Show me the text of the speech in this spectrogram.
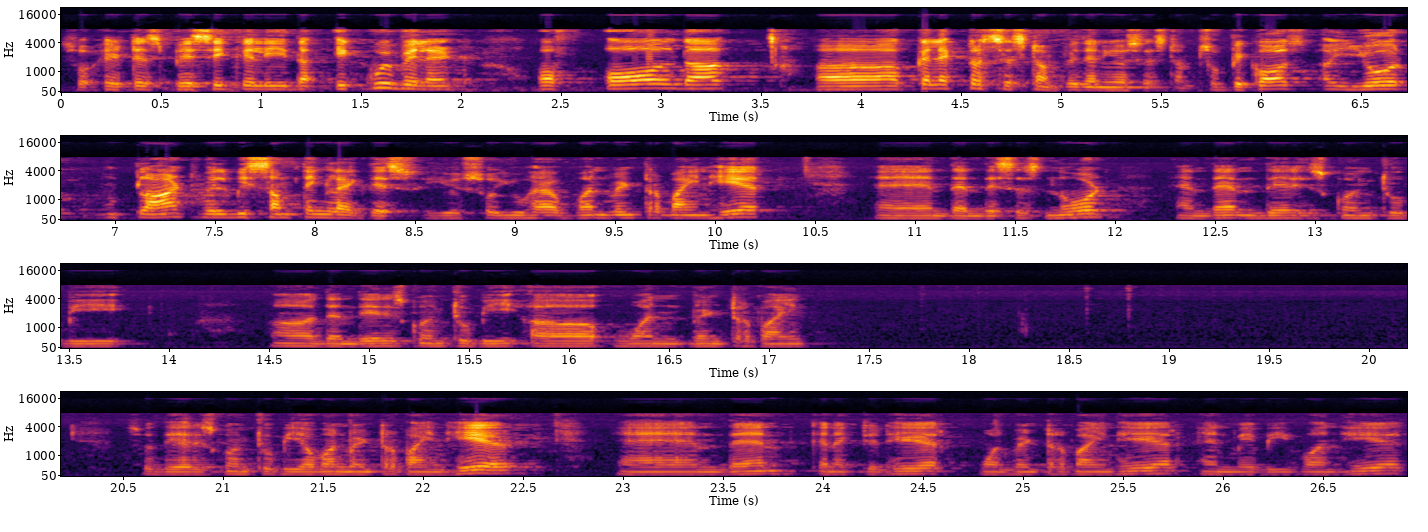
So it is basically the equivalent of all the uh, collector system within your system. So because uh, your plant will be something like this. You so you have one wind turbine here and then this is node and then there is going to be uh, then there is going to be uh, one wind turbine. So there is going to be a one wind turbine here and then connected here one wind turbine here and maybe one here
